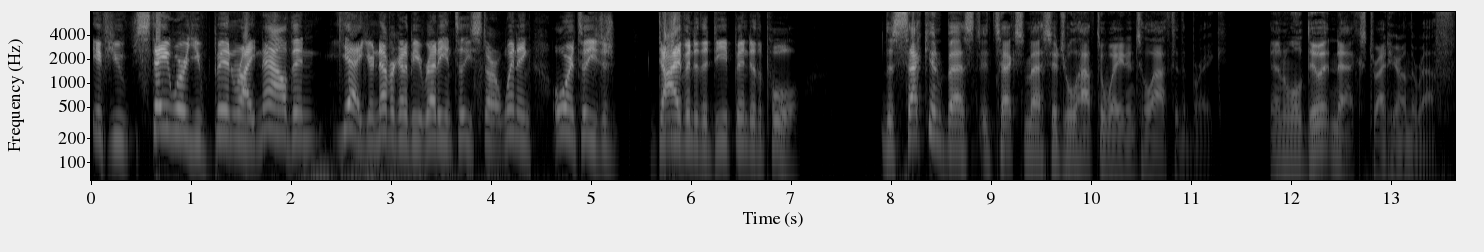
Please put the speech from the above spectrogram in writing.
if you stay where you've been right now, then yeah, you're never going to be ready until you start winning or until you just dive into the deep end of the pool. The second best text message will have to wait until after the break. And we'll do it next, right here on the ref.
